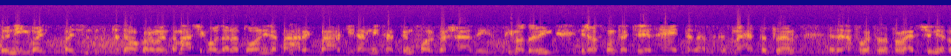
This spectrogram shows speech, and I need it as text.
önig, vagy, vagy nem akarom önt a másik oldalra tolni, de bár, bárkit említhetünk Farkasházi Tivadalig, és azt mondhatja, hogy ez helytelen, ez mehetetlen, ez elfogadhatatlan, ez független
